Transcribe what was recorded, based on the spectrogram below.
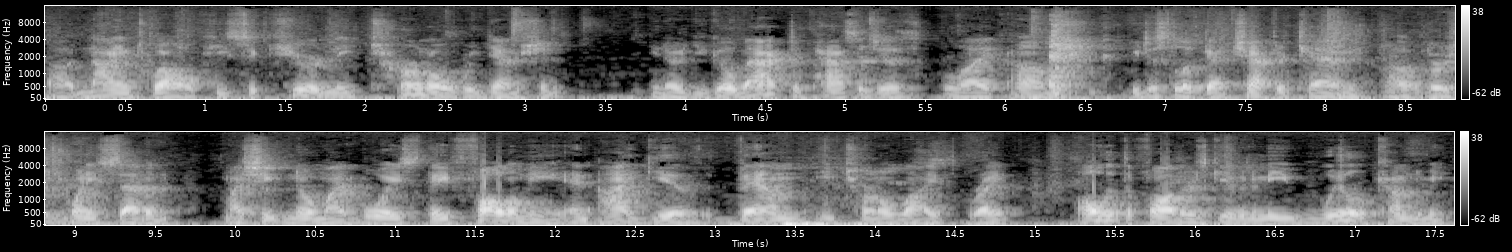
uh, 9:12. He secured an eternal redemption. You know, you go back to passages like um, we just looked at, chapter 10, uh, verse 27. My sheep know my voice; they follow me, and I give them eternal life. Right? All that the Father has given to me will come to me.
